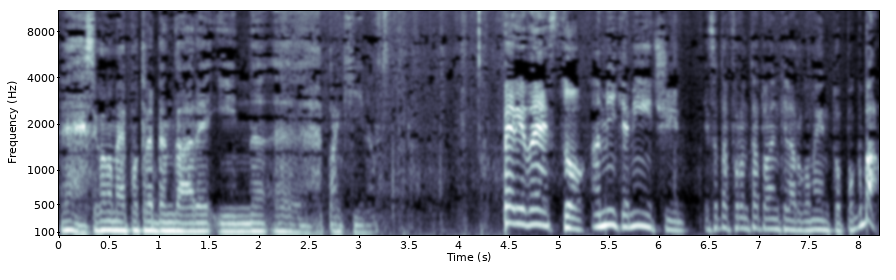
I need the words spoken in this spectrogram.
eh, secondo me potrebbe andare in eh, panchina. Per il resto, amiche e amici, è stato affrontato anche l'argomento Pogba.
